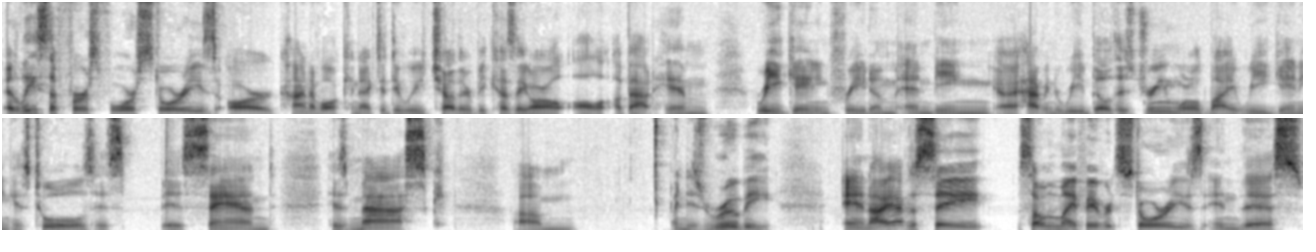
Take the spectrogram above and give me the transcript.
At least the first four stories are kind of all connected to each other because they are all, about him regaining freedom and being uh, having to rebuild his dream world by regaining his tools, his his sand, his mask, um, and his ruby. And I have to say, some of my favorite stories in this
